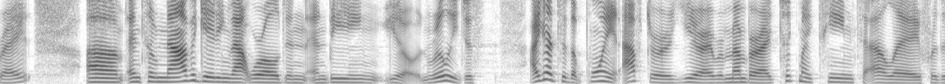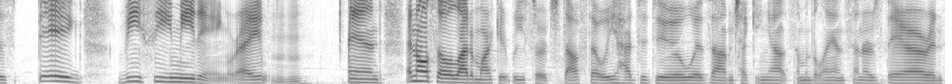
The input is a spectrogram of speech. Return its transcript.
Right. Um, and so navigating that world and, and being, you know, and really just, I got to the point after a year, I remember I took my team to LA for this big VC meeting, right? Mm-hmm. And and also a lot of market research stuff that we had to do with um, checking out some of the LAN centers there, and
